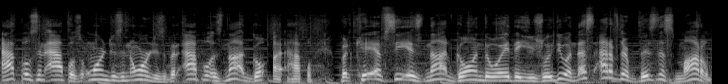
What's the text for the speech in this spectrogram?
Apples and apples, oranges and oranges, but Apple is not go uh, Apple, but KFC is not going the way they usually do, and that's out of their business model.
